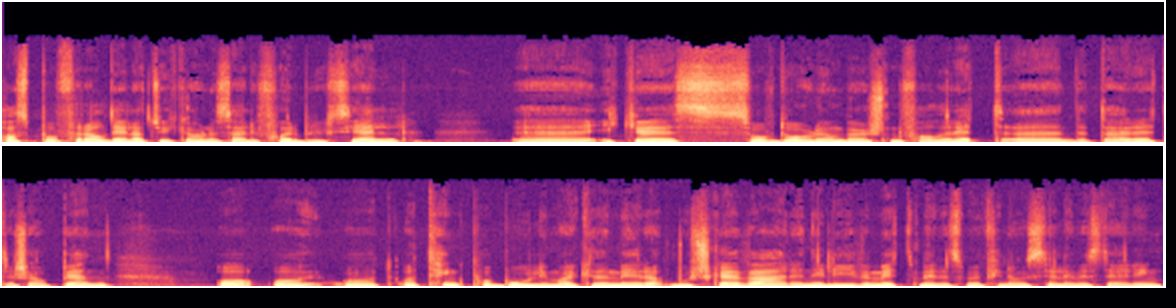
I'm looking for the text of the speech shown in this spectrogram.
Pass på for all del at du ikke har noe særlig forbruksgjeld. Eh, ikke sov dårlig om børsen faller litt. Eh, dette her retter seg opp igjen. Og, og, og, og tenk på boligmarkedet mer at hvor skal jeg være enn i livet mitt, mer enn som en finansiell investering.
